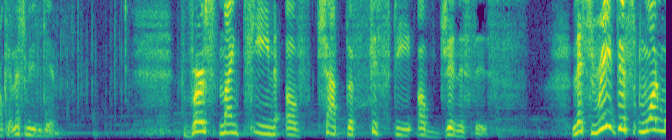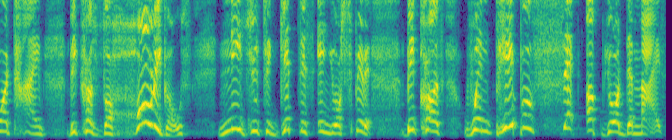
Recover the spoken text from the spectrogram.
okay, let's read it again. Verse 19 of chapter 50 of Genesis. Let's read this one more time because the Holy Ghost needs you to get this in your spirit. Because when people set up your demise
